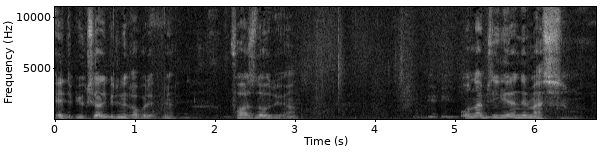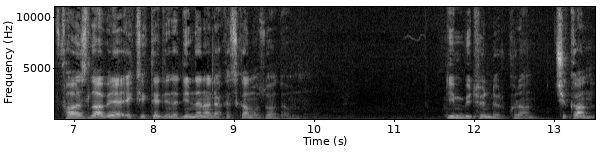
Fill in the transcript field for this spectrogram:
Edip yüksel birini kabul etmiyor. Fazla o diyor. Onlar bizi ilgilendirmez. Fazla veya eksik dediğinde dinden alakası kalmaz o adamın. Din bütündür Kur'an. Çıkan,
